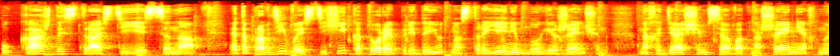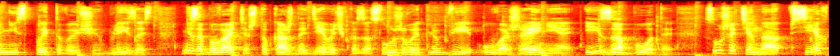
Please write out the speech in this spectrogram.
У каждой страсти есть цена. Это правдивые стихи, которые передают настроение многих женщин, находящимся в отношениях, но не испытывающих близость. Не забывайте, что каждая девочка заслуживает любви, уважения и заботы. Слушайте на всех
